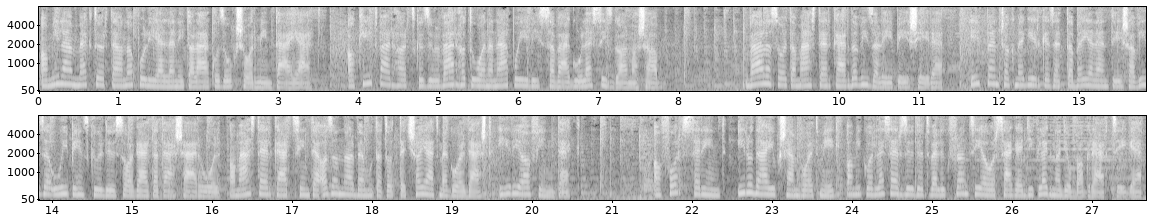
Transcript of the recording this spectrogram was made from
A Milán megtörte a Napoli elleni találkozók sormintáját. A két párharc közül várhatóan a nápoi visszavágó lesz izgalmasabb. Válaszolt a Mastercard a Visa lépésére. Éppen csak megérkezett a bejelentés a Visa új pénzküldő szolgáltatásáról. A Mastercard szinte azonnal bemutatott egy saját megoldást, írja a Fintech. A Forbes szerint irodájuk sem volt még, amikor leszerződött velük Franciaország egyik legnagyobb agrárcége.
